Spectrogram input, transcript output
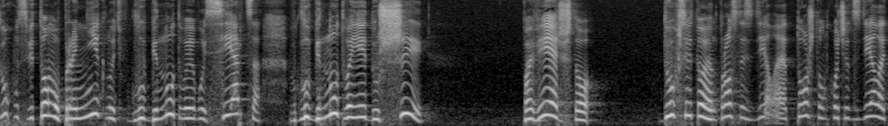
Духу Святому проникнуть в глубину твоего сердца, в глубину твоей души, поверь, что Дух Святой, Он просто сделает то, что Он хочет сделать.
